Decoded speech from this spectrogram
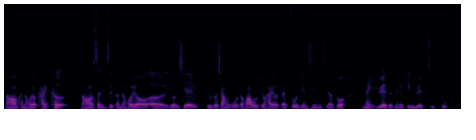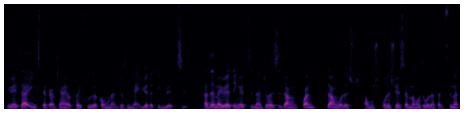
然后可能会有开课，然后甚至可能会有呃有一些，比如说像我的话，我就还有在做一件事情是叫做每月的那个订阅制度。因为在 Instagram 现在有推出一个功能，就是每月的订阅制。那这每月的订阅制呢，就会是让观让我的同学、我的学生们或是我的粉丝们，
